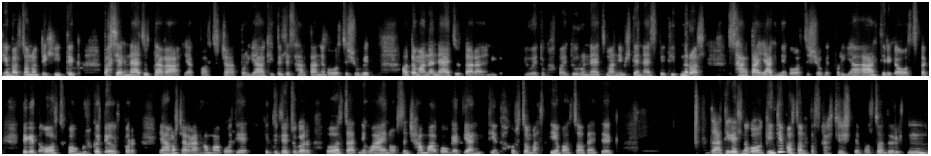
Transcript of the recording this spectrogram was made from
Тийм болзоонуудыг хийдэг. Бас яг найзуудтайгаа яг болцож байгаад бүр яг хэдүүлээс хардаа нэг уулзсан шүүгээд одоо манай найзуудаараа нэг юу байдаг байхгүй дөрөв найз маань нэмэгтэй найзтай тэд нар бол сарда яг нэг уулзсан шүү гэд бүр яг тэрийг уулздаг. Тэгээд уулзахгүй өнгөрөхөө дэвэл бүр ямар ч аргаар хамаагүй тий хэдүүлээ зүгээр уулзаад нэг вайн уусан ч хамаагүй гэд яг тийм тохирцсон бас тийм болцоо байдаг. За тэгэл нөгөө гинти болцоонод бас гарч ирж штэ болцоонд өргөдөн.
